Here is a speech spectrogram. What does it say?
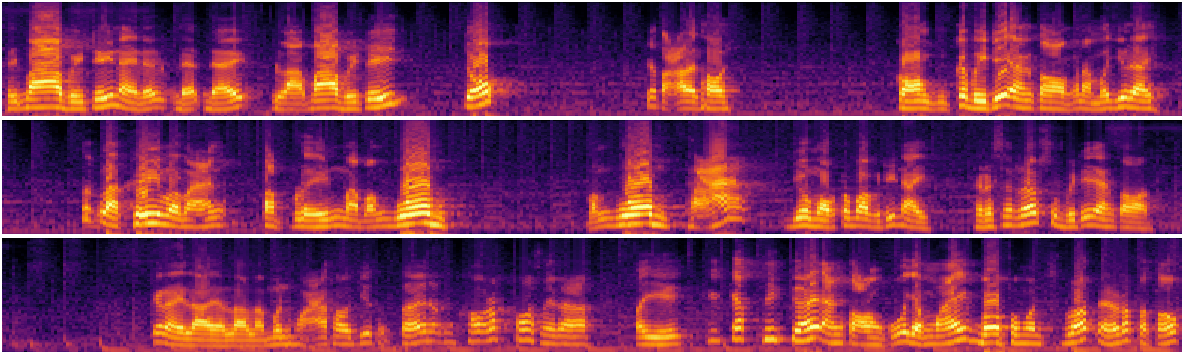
Thì ba vị trí này để để để là ba vị trí chốt cái tạ này thôi. Còn cái vị trí an toàn nó nằm ở dưới đây. Tức là khi mà bạn tập luyện mà bạn quên bạn quên thả vô một trong ba vị trí này thì nó sẽ rớt xuống vị trí an toàn. Cái này là là là minh họa thôi chứ thực tế nó cũng khó, rất khó xảy ra tại vì cái cách thiết kế an toàn của dòng máy, Performance Plus này nó rất là tốt.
